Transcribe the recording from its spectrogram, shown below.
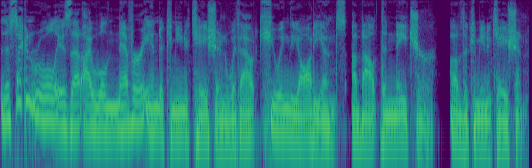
The second rule is that I will never end a communication without cueing the audience about the nature of the communication.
